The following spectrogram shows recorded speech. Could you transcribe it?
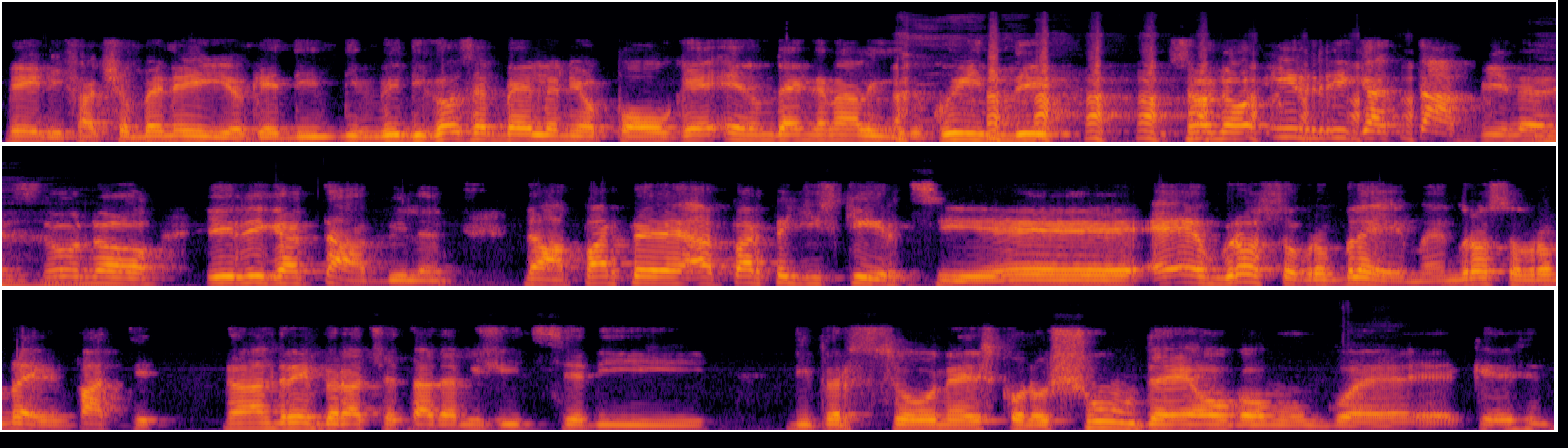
Vedi, faccio bene io che di, di- di cose belle ne ho poche e non vengono a lire, quindi sono irricattabile, sono irricattabile. No, a parte, a parte gli scherzi, è, è un grosso problema, è un grosso problema. Infatti non andrebbero accettate amicizie di, di persone sconosciute o comunque che,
